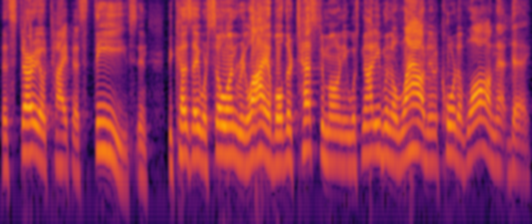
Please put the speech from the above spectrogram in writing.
the stereotype, as thieves. And because they were so unreliable, their testimony was not even allowed in a court of law on that day.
